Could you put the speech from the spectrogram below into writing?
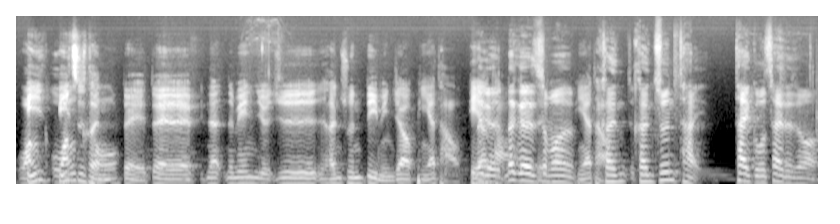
王鼻王鼻子头，对对对，那那边有就是恒春地名叫平亚桃，平亚桃。那个那个什么对平牙桃。恒恒春泰泰国菜的什么？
